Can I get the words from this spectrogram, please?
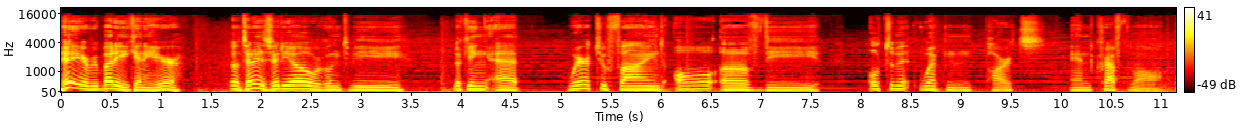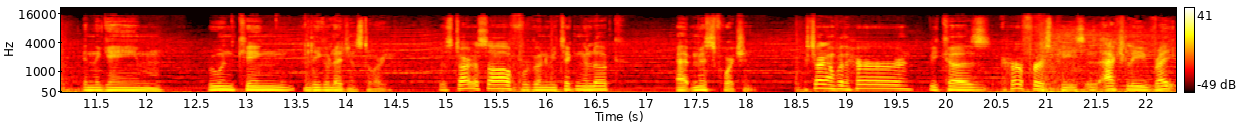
Hey everybody, Kenny here. So in today's video, we're going to be looking at where to find all of the ultimate weapon parts and craft them all in the game Ruined King League of Legends story. To start us off, we're going to be taking a look at Miss Fortune. We're starting off with her because her first piece is actually right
